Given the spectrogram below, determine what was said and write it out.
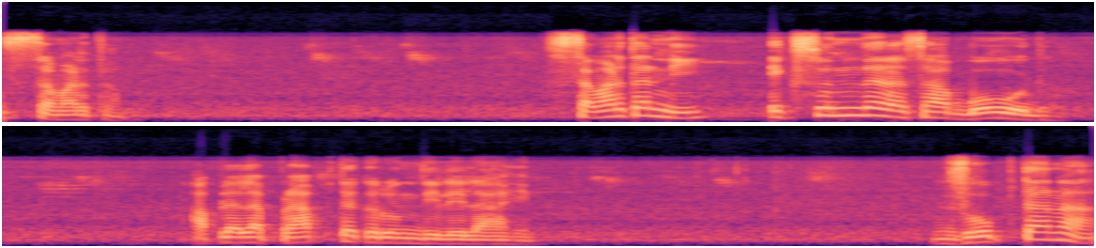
समर्थ समर्थांनी एक सुंदर असा बोध आपल्याला प्राप्त करून दिलेला आहे. झोपताना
